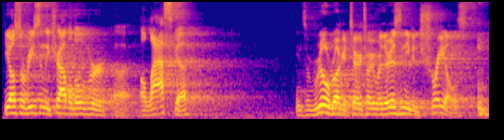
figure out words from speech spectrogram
He also recently traveled over uh, Alaska in some real rugged territory where there isn't even trails.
